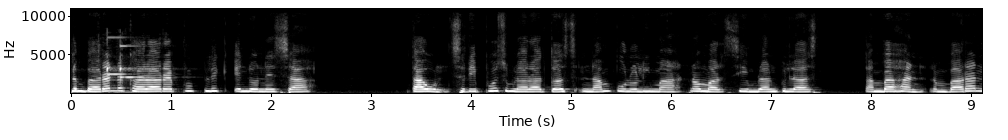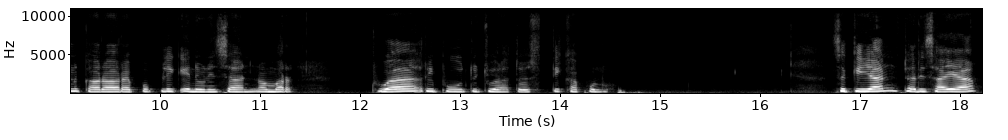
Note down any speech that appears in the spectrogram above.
Lembaran Negara Republik Indonesia tahun 1965 nomor 19 tambahan Lembaran Negara Republik Indonesia nomor 2730. Sekian dari saya.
